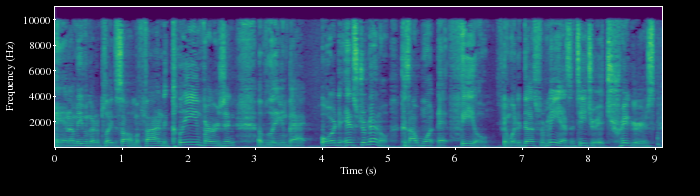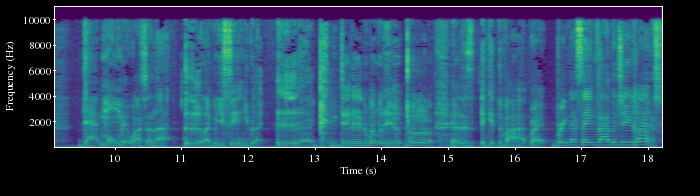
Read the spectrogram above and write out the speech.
and I'm even gonna play the song. I'm gonna find the clean version of lean back or the instrumental because I want that feel. And what it does for me as a teacher, it triggers that moment where it's a lot, ugh, like when you see it and you be like, and it, it get the vibe, right? Bring that same vibe into your class.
